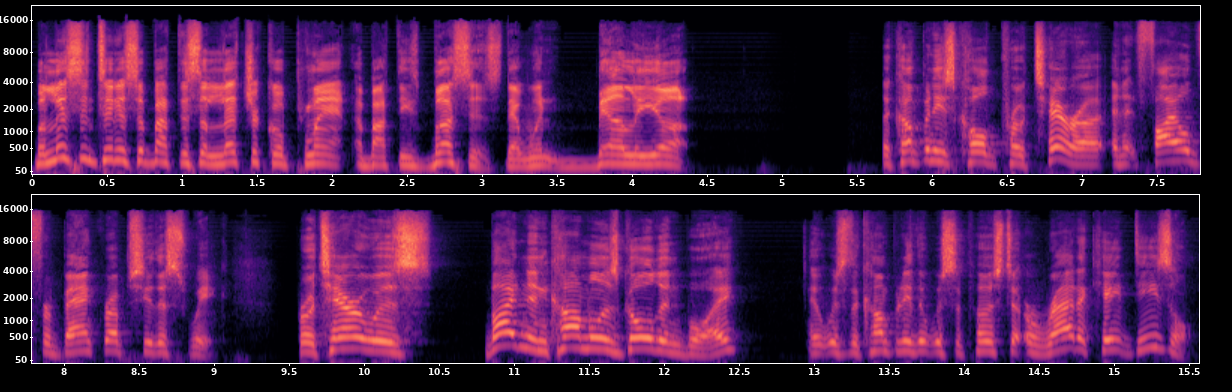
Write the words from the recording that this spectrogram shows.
But listen to this about this electrical plant, about these buses that went belly up. The company's called Proterra, and it filed for bankruptcy this week. Proterra was Biden and Kamala's golden boy. It was the company that was supposed to eradicate diesel.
